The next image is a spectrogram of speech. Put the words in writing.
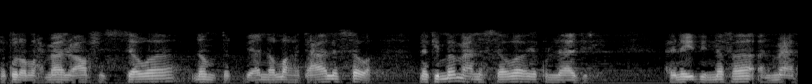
يقول الرحمن العرش استوى ننطق بأن الله تعالى استوى. لكن ما معنى استوى؟ يقول لا أدري. حينئذ نفى المعنى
